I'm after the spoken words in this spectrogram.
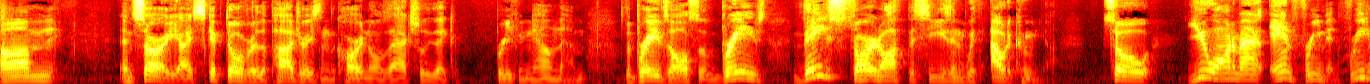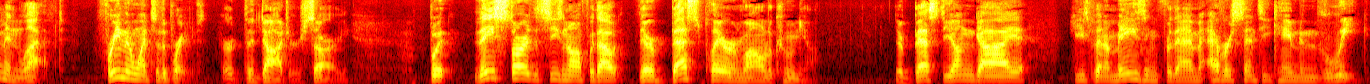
Um, and sorry, I skipped over the Padres and the Cardinals. Actually, like briefing down them. The Braves also. The Braves they started off the season without Acuna, so you automatic and Freeman. Freeman left. Freeman went to the Braves or the Dodgers. Sorry, but they started the season off without their best player in Ronald Acuna, their best young guy. He's been amazing for them ever since he came into the league.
